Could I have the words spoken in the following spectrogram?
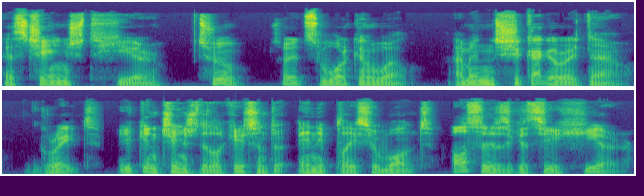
has changed here too. So it's working well. I'm in Chicago right now. Great. You can change the location to any place you want. Also, as you can see here,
